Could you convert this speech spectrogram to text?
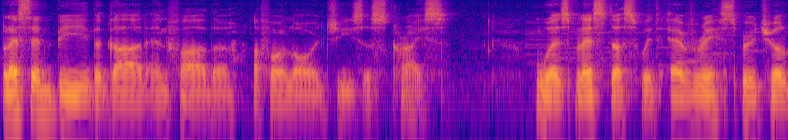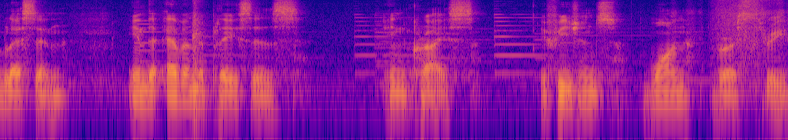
Blessed be the God and Father of our Lord Jesus Christ, who has blessed us with every spiritual blessing in the heavenly places in Christ. Ephesians 1, verse 3.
